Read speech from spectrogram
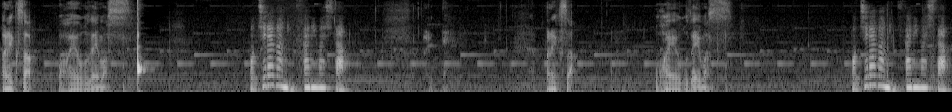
アレクサ、おはようございます。こちらが見つかりました。アレクサ、おはようございます。こちらが見つかりました。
